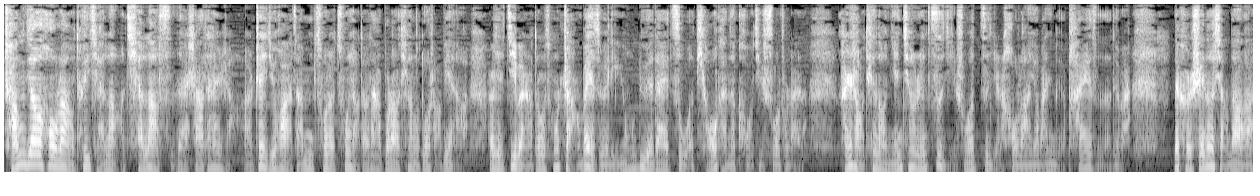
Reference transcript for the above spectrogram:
长江后浪推前浪，前浪死在沙滩上啊！这句话咱们从从小到大不知道听了多少遍啊，而且基本上都是从长辈嘴里用略带自我调侃的口气说出来的，很少听到年轻人自己说自己是后浪要把你给拍死的，对吧？那可是谁能想到啊，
